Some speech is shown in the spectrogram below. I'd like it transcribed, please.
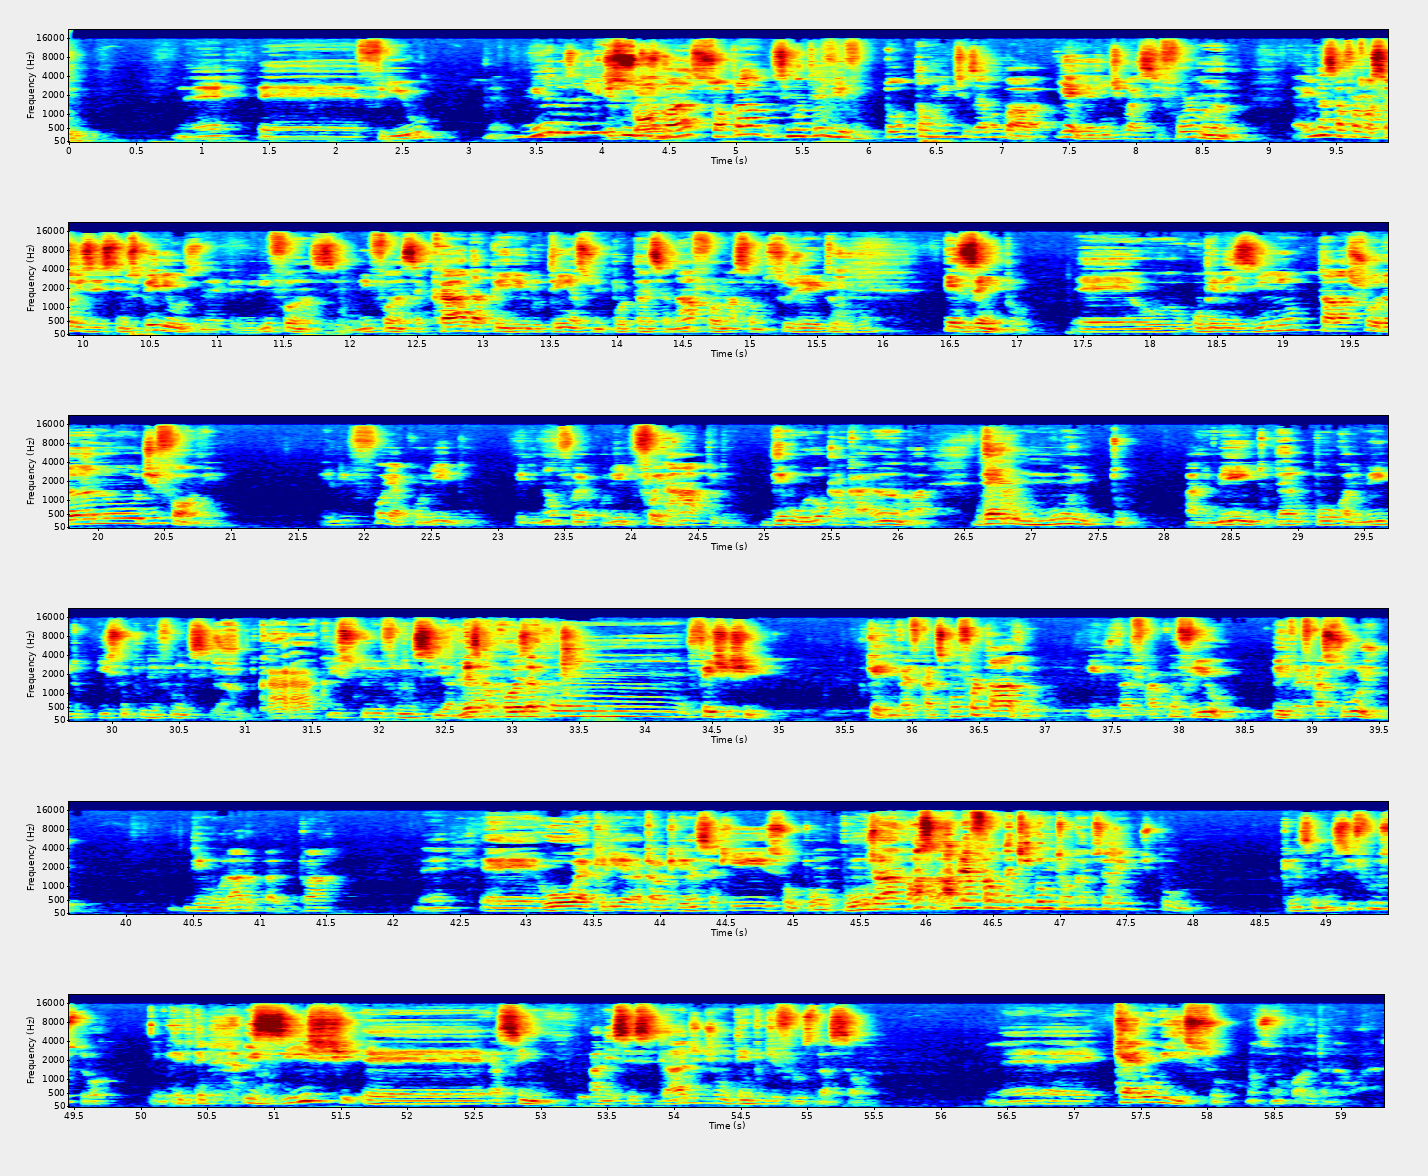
né? É, frio, né? meia dúzia de instintos lá só para se manter vivo. Totalmente zero bala. E aí a gente vai se formando. Aí nessa formação existem os períodos, né? Primeira infância, segunda infância. Cada período tem a sua importância na formação do sujeito. Exemplo, é, o, o bebezinho tá lá chorando de fome. Ele foi acolhido? Ele não foi acolhido? Foi rápido? Demorou pra caramba? Deram muito alimento? Deram pouco alimento? Isso tudo influencia. Caraca. Isso tudo influencia. Mesma coisa com fez xixi. Porque ele vai ficar desconfortável, ele vai ficar com frio, ele vai ficar sujo. Demoraram para limpar. Né? É, ou é aquele, aquela criança que soltou um pum, já, nossa, abre a fralda aqui, vamos trocar isso aqui. Tipo, a criança nem se frustrou. Tempo. Existe, é, assim, a necessidade de um tempo de frustração. Né? É, quero isso. Não, você não pode dar na hora.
